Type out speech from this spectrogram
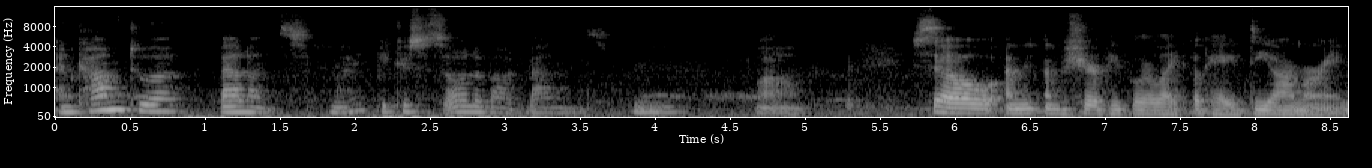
and come to a balance, Mm. right? Because it's all about balance. Mm. Wow. So I'm, I'm sure people are like, okay, de-armoring.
